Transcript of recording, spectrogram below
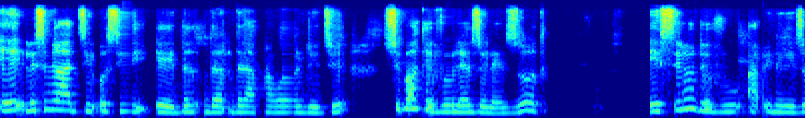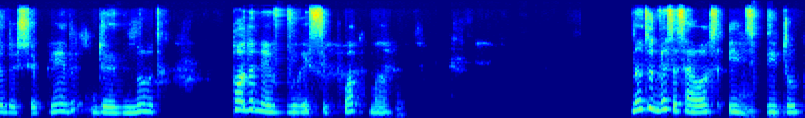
Et le Seigneur a dit aussi, et de, la parole de Dieu, supportez-vous les uns les autres. Et si l'un de vous a une raison de se plaindre de notre, pardonnez-vous réciproquement. Dans toute verset, il dit tout,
